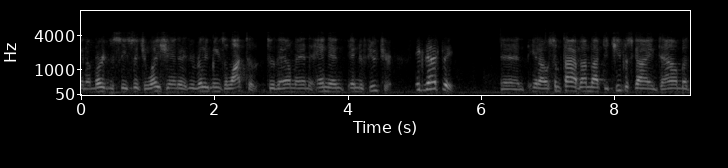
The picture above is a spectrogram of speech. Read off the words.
in an emergency situation, it, it really means a lot to to them and and in in the future. Exactly. And you know, sometimes I'm not the cheapest guy in town, but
